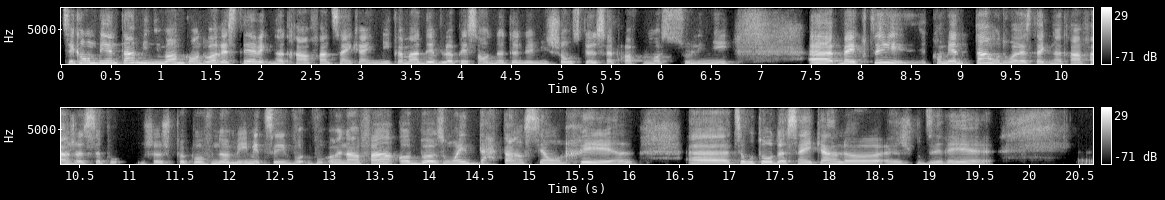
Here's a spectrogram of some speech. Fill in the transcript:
C'est combien de temps minimum qu'on doit rester avec notre enfant de 5 ans et demi? Comment développer son autonomie? Chose que sa prof m'a souligné. Euh, ben écoutez, combien de temps on doit rester avec notre enfant? Je ne sais pas. Je ne peux pas vous nommer, mais un enfant a besoin d'attention réelle. Euh, autour de 5 ans, là, euh, je vous dirais, euh,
